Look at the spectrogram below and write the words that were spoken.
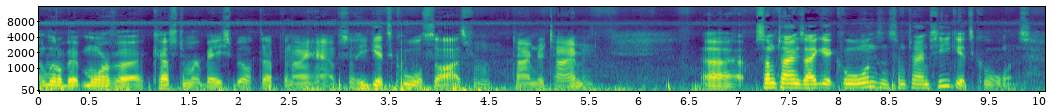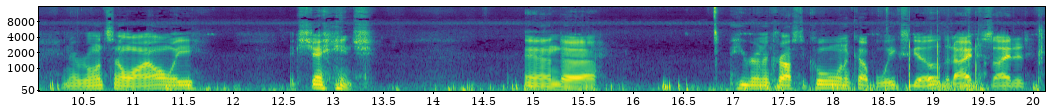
a little bit more of a customer base built up than I have. So he gets cool saws from time to time, and uh, sometimes I get cool ones, and sometimes he gets cool ones. And every once in a while, we exchange. And uh, he ran across a cool one a couple weeks ago that I decided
